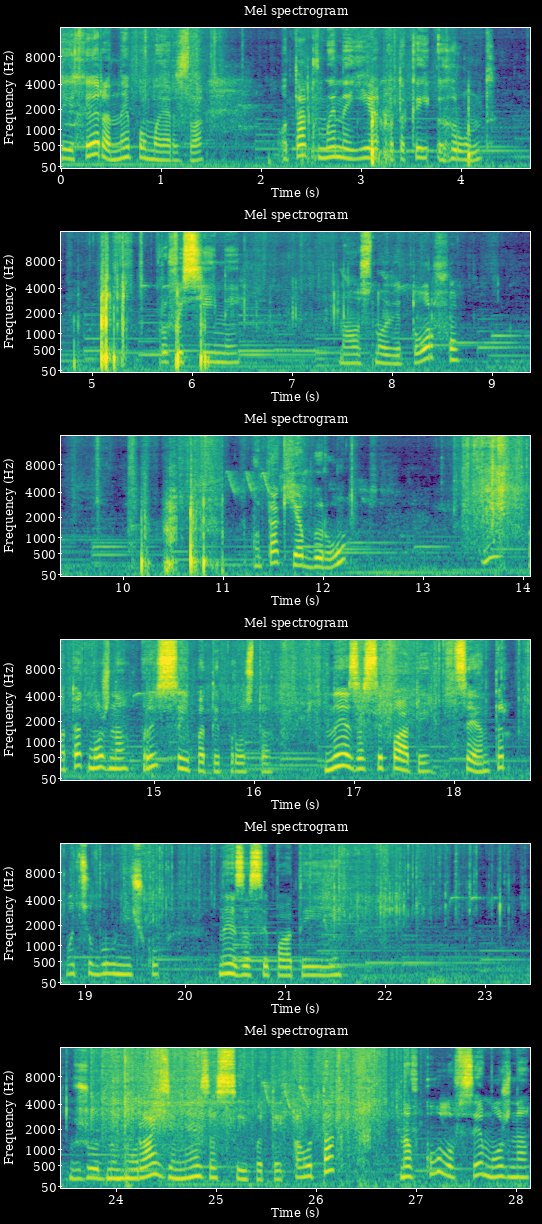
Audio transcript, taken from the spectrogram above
гейхера не померзла? Отак в мене є отакий ґрунт професійний на основі торфу. Отак я беру і отак можна присипати просто. Не засипати центр, оцю брунічку, не засипати її. В жодному разі не засипати. А отак навколо все можна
